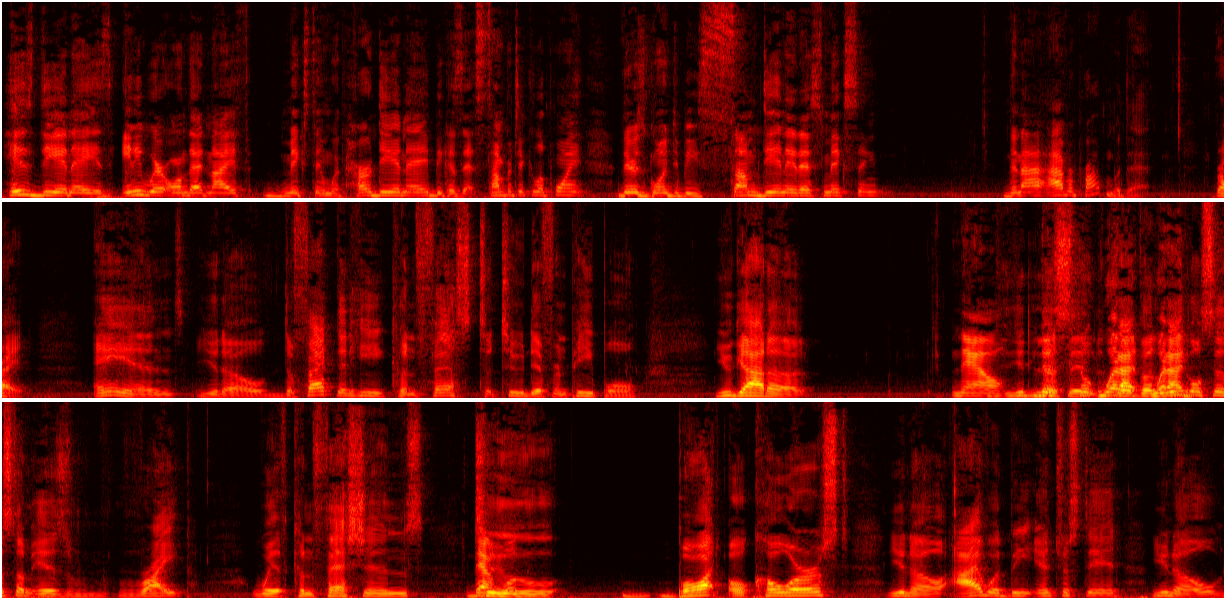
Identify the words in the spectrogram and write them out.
his DNA is anywhere on that knife mixed in with her DNA, because at some particular point there's going to be some DNA that's mixing, then I, I have a problem with that. Right. And, you know, the fact that he confessed to two different people, you gotta Now, you, listen. sto- what the I- the what I- legal system is ripe with confessions That to will- bought or coerced. You know, I would be interested. You know,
